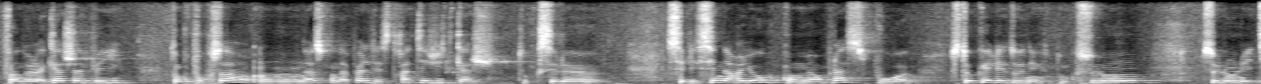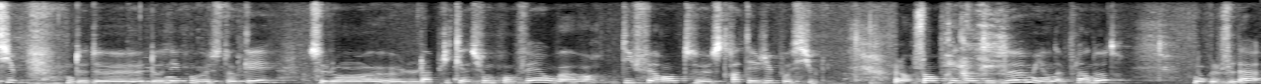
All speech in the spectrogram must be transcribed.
enfin de la cache API. Donc pour ça, on a ce qu'on appelle des stratégies de cache. Donc c'est le, les scénarios qu'on met en place pour stocker les données. Donc selon, selon les types de, données qu'on veut stocker, selon euh, l'application qu'on fait, on va avoir différentes euh, stratégies possibles. Alors je vais en présenter deux, mais il y en a plein d'autres. Donc là,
